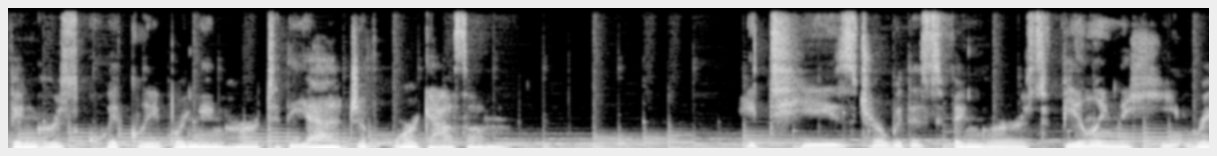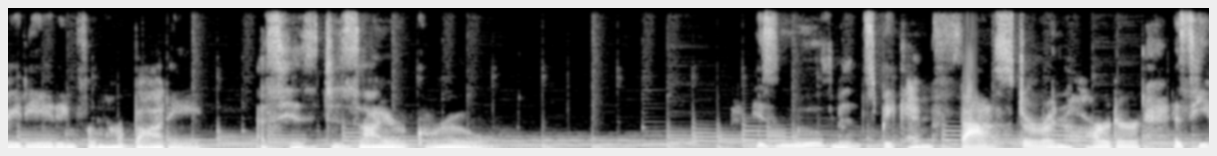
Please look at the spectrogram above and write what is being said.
fingers quickly bringing her to the edge of orgasm. He teased her with his fingers, feeling the heat radiating from her body as his desire grew. His movements became faster and harder as he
